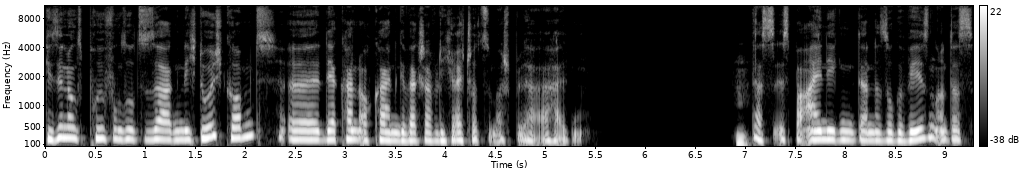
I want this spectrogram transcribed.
Gesinnungsprüfung sozusagen nicht durchkommt, äh, der kann auch keinen gewerkschaftlichen Rechtsschutz zum Beispiel erhalten. Hm. Das ist bei einigen dann so gewesen und das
